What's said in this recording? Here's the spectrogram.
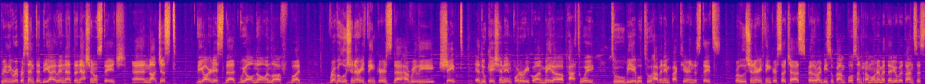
really represented the island at the national stage. And not just the artists that we all know and love, but revolutionary thinkers that have really shaped education in Puerto Rico and made a pathway to be able to have an impact here in the States. Revolutionary thinkers such as Pedro Albizu Campos and Ramon Emeterio Betances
